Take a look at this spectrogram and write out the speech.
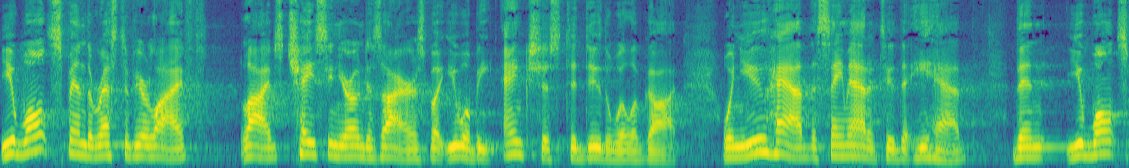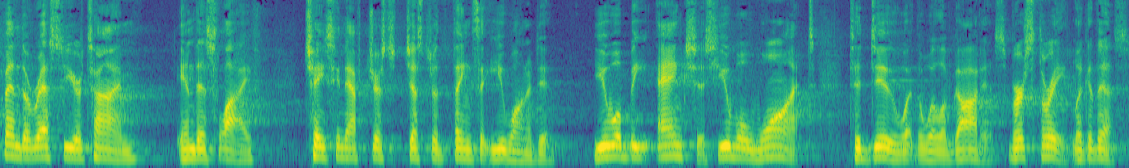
You won't spend the rest of your life lives chasing your own desires, but you will be anxious to do the will of God. When you have the same attitude that he had, then you won't spend the rest of your time in this life chasing after just, just the things that you want to do. You will be anxious. You will want to do what the will of God is. Verse 3, look at this.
